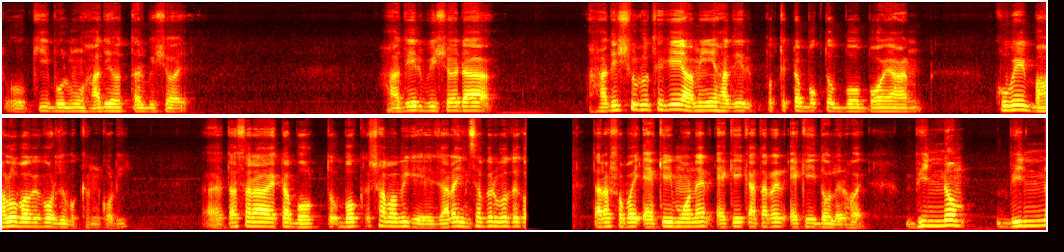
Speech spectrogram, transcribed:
তো কি বলব, হাদি হত্যার বিষয়। হাদির বিষয়টা, হাদির শুরু থেকেই আমি হাদির প্রত্যেকটা বক্তব্য, বয়ান খুবই ভালোভাবে পর্যবেক্ষণ করি। তাছাড়া একটা বক্ত স্বাভাবিক যারা ইনসাফের মধ্যে তারা সবাই একই মনের, একই কাতারের, একই দলের হয়। ভিন্ন ভিন্ন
